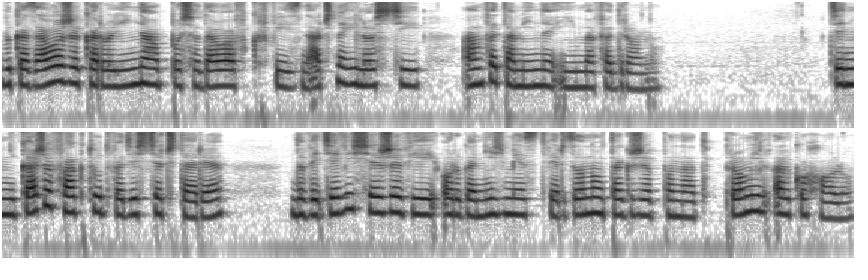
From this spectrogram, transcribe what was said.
wykazała, że Karolina posiadała w krwi znaczne ilości amfetaminy i mefedronu. Dziennikarze Faktu 24 dowiedzieli się, że w jej organizmie stwierdzono także ponad promil alkoholu.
